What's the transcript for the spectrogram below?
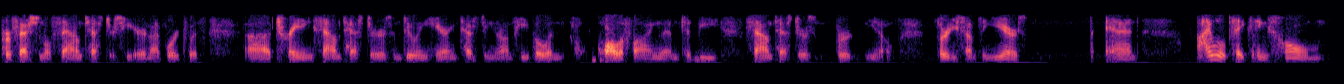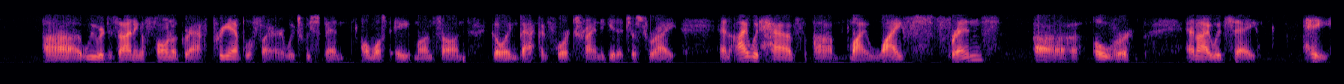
professional sound testers here, and I've worked with uh, training sound testers and doing hearing testing on people and qualifying them to be sound testers for, you know, 30 something years. And I will take things home uh, we were designing a phonograph preamplifier, which we spent almost eight months on, going back and forth trying to get it just right. And I would have uh, my wife's friends uh, over, and I would say, "Hey,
